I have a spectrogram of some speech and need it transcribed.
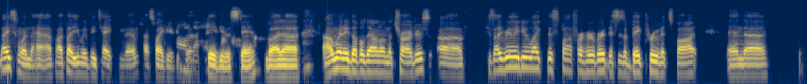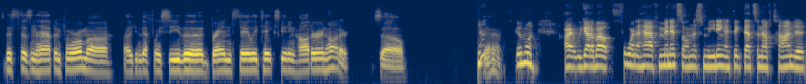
nice one to have. I thought you would be taking them. That's why I gave you the, gave you the stand. But uh, I'm going to double down on the Chargers uh, because I really do like this spot for Herbert. This is a big prove it spot, and uh, if this doesn't happen for him, uh, I can definitely see the Brandon Staley takes getting hotter and hotter. So, Yeah. yeah. Good one. All right, we got about four and a half minutes on this meeting. I think that's enough time to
